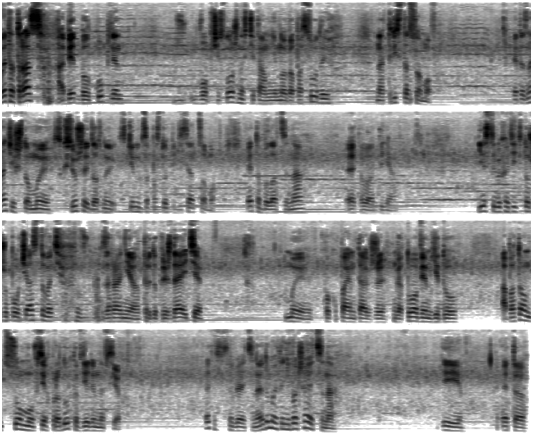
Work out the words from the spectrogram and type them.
В этот раз обед был куплен в общей сложности, там немного посуды, на 300 сомов. Это значит, что мы с Ксюшей должны скинуться по 150 сомов. Это была цена этого дня. Если вы хотите тоже поучаствовать, заранее предупреждаете. Мы покупаем также, готовим еду, а потом сумму всех продуктов делим на всех. Это составляет цена. Я думаю, это небольшая цена. И это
